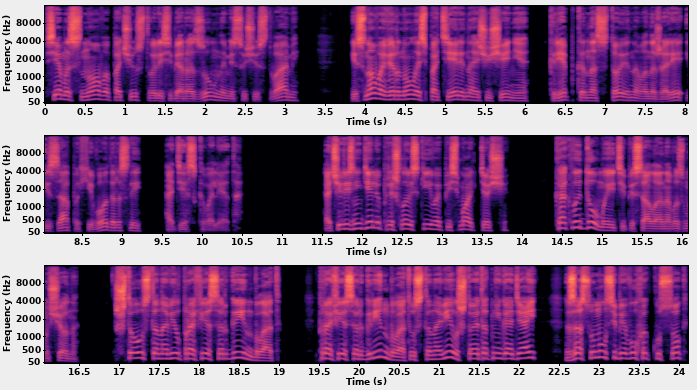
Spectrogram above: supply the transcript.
Все мы снова почувствовали себя разумными существами, и снова вернулось потерянное ощущение крепко настоянного на жаре и запахе водорослей одесского лета. А через неделю пришло из Киева письмо от тещи. «Как вы думаете», — писала она возмущенно, Что установил профессор Гринблат? Профессор Гринблат установил, что этот негодяй засунул себе в ухо кусок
